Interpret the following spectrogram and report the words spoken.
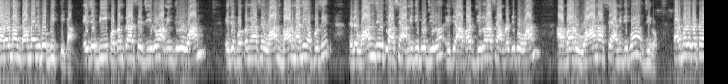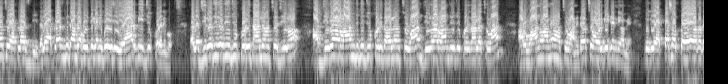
বারের মানটা আমরা নিব বৃত্তিকা। এই যে বি প্রথমটা আছে জিরো, আমি দিব ওয়ান এই যে প্রথমে আছে ওয়ান বার মানে অপোজিট তাহলে ওয়ান যেহেতু আছে, আমি দিব জিরো। এই যে আবার জিরো আছে, আমরা দিব ওয়ান আবার ওয়ান আছে, আমি দিব জিরো। তারপরে কত হচ্ছে এ প্লাস বি তাহলে এ প্লাস বি টা আমরা কই থেকে নিব? এই যে এ আর বি যোগ করে নিব। তাহলে জিরো জিরো যদি যোগ করি, তাহলে হচ্ছে জিরো। আর জিরো আর ওয়ান যদি যোগ করি, তাহলে হচ্ছে ওয়ান জিরো আর ওয়ান যদি যোগ করি, তাহলে হচ্ছে ওয়ান আর ওয়ান ওয়ানে হচ্ছে ওয়ান এটা হচ্ছে অর গেটের নিয়মে। যদি একটা সত্য হয়, অর্থাৎ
